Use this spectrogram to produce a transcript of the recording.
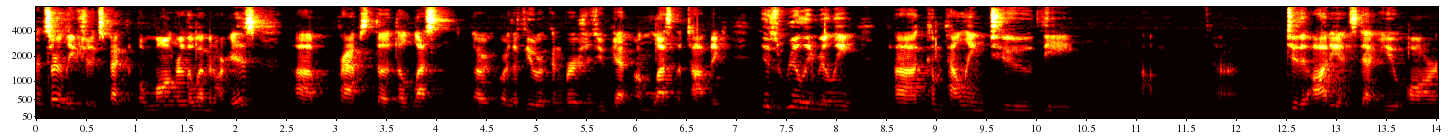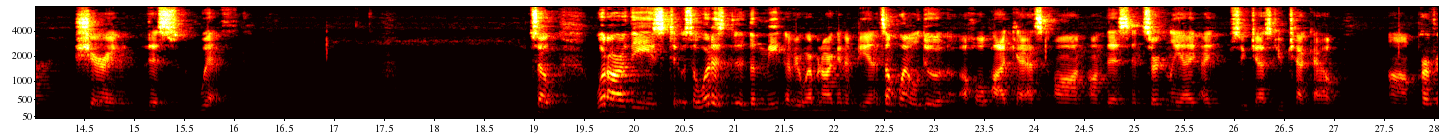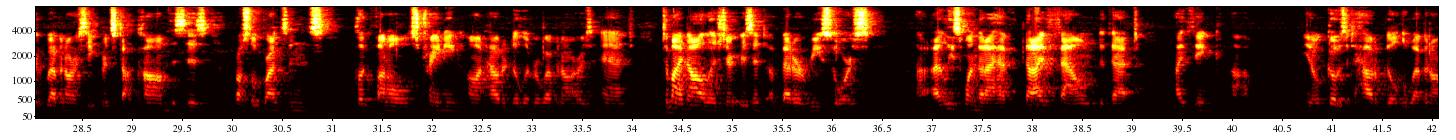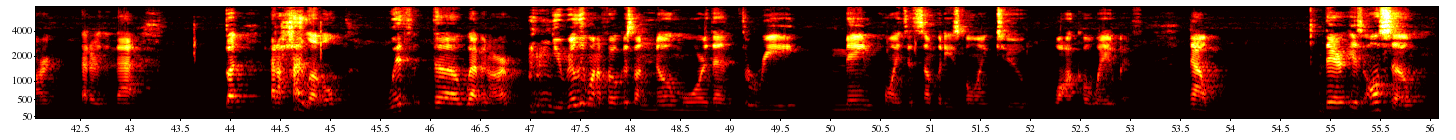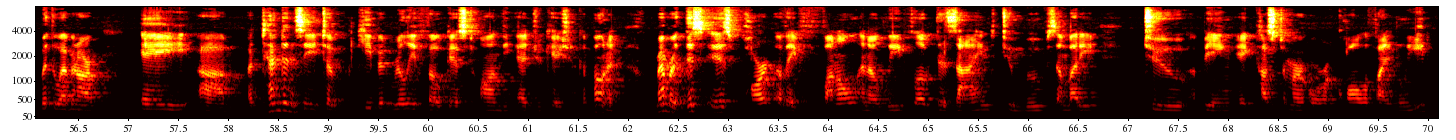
And certainly, you should expect that the longer the webinar is, uh, perhaps the the less or, or, the fewer conversions you get, unless the topic is really really uh, compelling to the to the audience that you are sharing this with. So, what are these? So, what is the, the meat of your webinar going to be? And at some point, we'll do a, a whole podcast on on this. And certainly, I, I suggest you check out um, perfectwebinarsecrets.com. This is Russell Brunson's ClickFunnels training on how to deliver webinars. And to my knowledge, there isn't a better resource, uh, at least one that I have that I've found that I think um, you know goes into how to build a webinar better than that. But at a high level, with the webinar, you really want to focus on no more than three main points that somebody's going to walk away with. Now, there is also with the webinar a, um, a tendency to keep it really focused on the education component. Remember, this is part of a funnel and a lead flow designed to move somebody to being a customer or a qualified lead.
